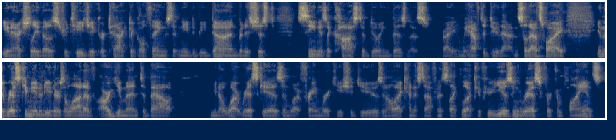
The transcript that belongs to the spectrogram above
in actually those strategic or tactical things that need to be done but it's just seen as a cost of doing business right? And we have to do that. And so that's why in the risk community there's a lot of argument about you know what risk is and what framework you should use and all that kind of stuff. And it's like look if you're using risk for compliance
